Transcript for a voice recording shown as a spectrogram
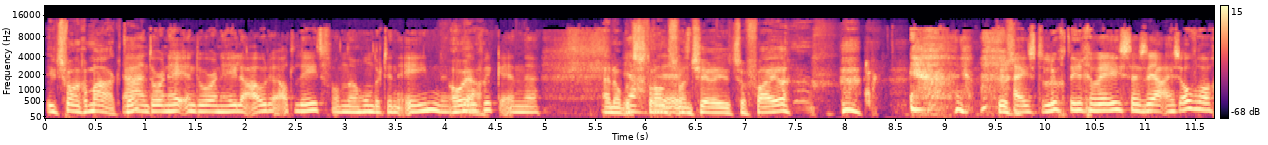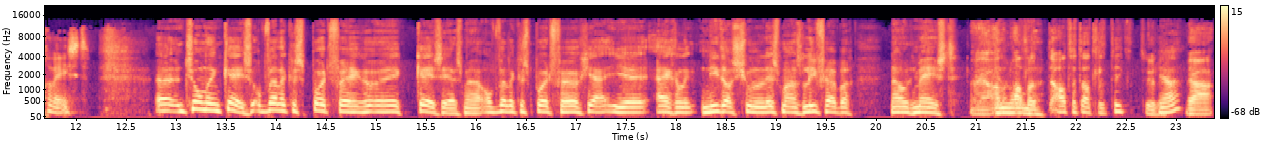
eh, iets van gemaakt. Ja, hè? en door, een en door een hele oude atleet van eh, 101, eh, Oh, ja. geloof ik. En, eh, En op het strand eh, van Chariots of Fire. Dus- Hij is de lucht in geweest. Hij is, ja, hij is overal geweest. Eh, John en Kees, op welke sport verheug... eh, Kees eerst maar. Op welke sport verheug jij je eigenlijk niet als journalist... maar als liefhebber nou het meest Nou ja, in altijd, altijd atletiek natuurlijk. Ja? Ja,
